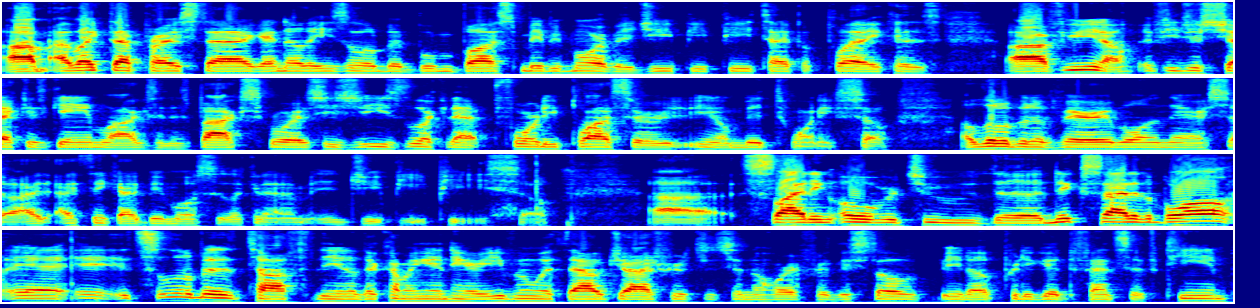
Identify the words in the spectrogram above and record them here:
um, I like that price tag. I know that he's a little bit boom bust, maybe more of a GPP type of play because uh, if you you know if you just check his game logs and his box scores, he's he's looking at 40 plus or you know mid 20s. So a little bit of variable in there. So I, I think I'd be mostly looking at him in GPP. So. Uh, sliding over to the Knicks side of the ball, it's a little bit tough. You know, they're coming in here even without Josh Richardson and Horford. They're still, you know, a pretty good defensive team.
